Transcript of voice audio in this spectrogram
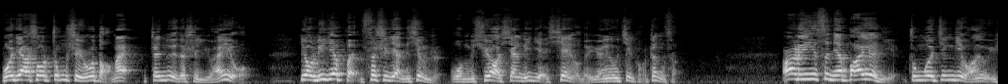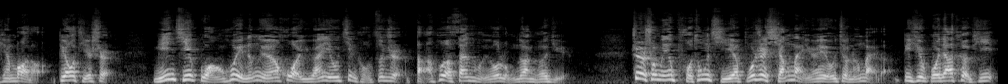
国家说中石油倒卖，针对的是原油。要理解本次事件的性质，我们需要先理解现有的原油进口政策。2014年8月底，中国经济网有一篇报道，标题是“民企广汇能源获原油进口资质，打破三桶油垄断格局”。这说明普通企业不是想买原油就能买的，必须国家特批。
